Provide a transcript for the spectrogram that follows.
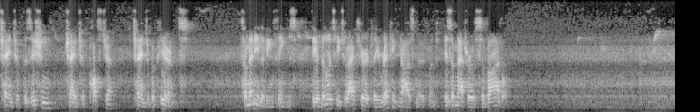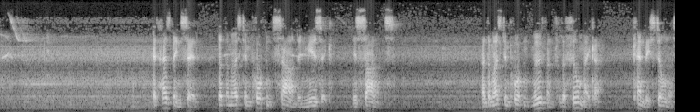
change of position, change of posture, change of appearance. For many living things, the ability to accurately recognize movement is a matter of survival. It has been said that the most important sound in music is silence. And the most important movement for the filmmaker can be stillness.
